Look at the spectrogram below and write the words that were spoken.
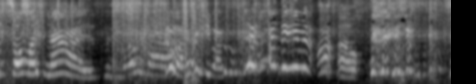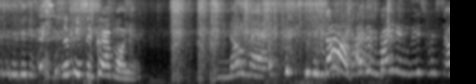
That's so much math. No math. a Hershey bar. There's nothing even on. Oh. the piece of crap on it. No math. Stop! I've been writing these for so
